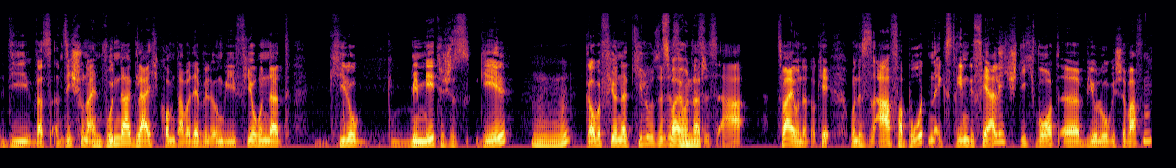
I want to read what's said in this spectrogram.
die, was an sich schon ein Wunder gleichkommt, aber der will irgendwie 400 Kilo mimetisches Gel. Ich glaube, 400 Kilo sind 200. es. und Das ist A, 200, okay. Und es ist A, verboten, extrem gefährlich, Stichwort äh, biologische Waffen.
